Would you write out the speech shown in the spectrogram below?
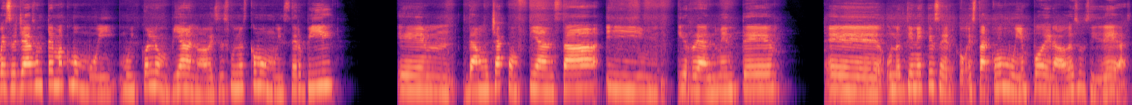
pues eso ya es un tema como muy, muy colombiano. A veces uno es como muy servil, em, da mucha confianza y, realmente eh, uno tiene que ser, estar como muy empoderado de sus ideas.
